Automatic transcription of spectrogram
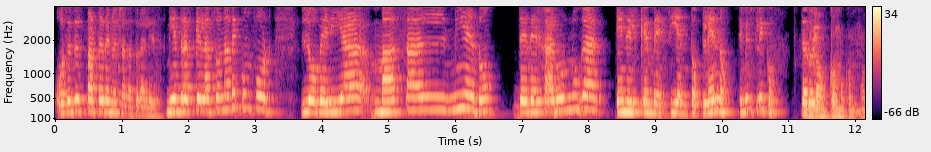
O sea, eso es parte de nuestra naturaleza. Mientras que la zona de confort lo vería más al miedo de dejar un lugar en el que me siento pleno. ¿Sí me explico? Te doy... No, ¿cómo, cómo?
